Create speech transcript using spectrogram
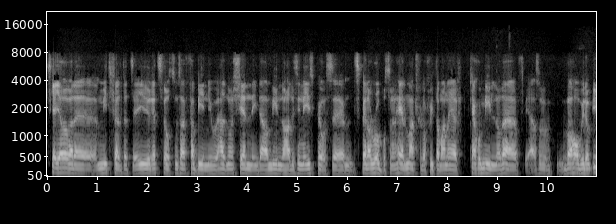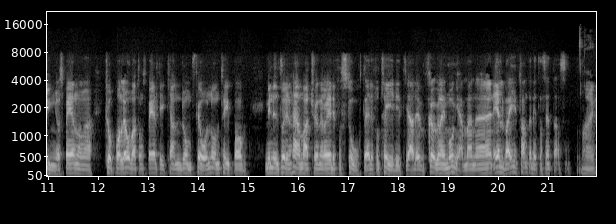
ska göra det? Mittfältet är ju rätt svårt. Som sagt, Fabinho hade någon känning där Milner hade sin ispåse. Spelar Robertson en hel match eller flyttar man ner kanske Milner där? Alltså, vad har vi de yngre spelarna? Klopp har lovat dem speltid. Kan de få någon typ av minuter i den här matchen eller är det för stort? Är det för tidigt? Ja, det, frågorna är många men eh, en elva är fan inte lätt att sätta. Alltså. Nej.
